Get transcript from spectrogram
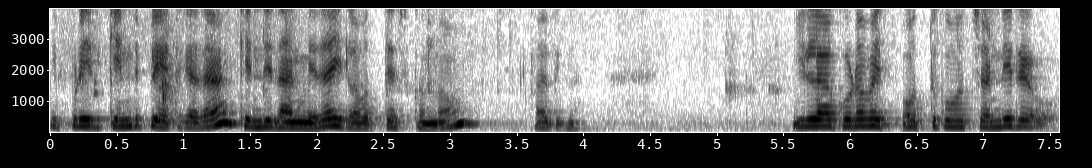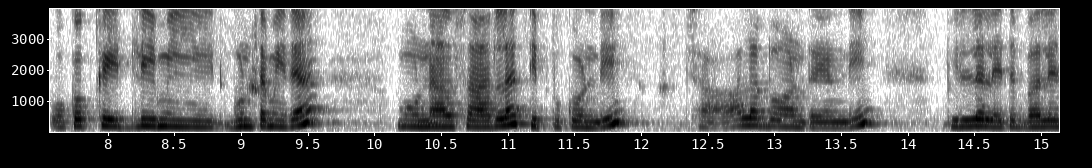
ఇప్పుడు ఇది కింది ప్లేట్ కదా కింది దాని మీద ఇట్లా ఒత్తేసుకుందాం. అది ఇలా కూడా ఒత్తుకోవచ్చు అండి ఒక్కొక్క ఇడ్లీ మీ గుంట మీద మూడు నాలుగు సార్లు తిప్పుకోండి. చాలా బాగుంటాయండి. పిల్లలు అయితే భలే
